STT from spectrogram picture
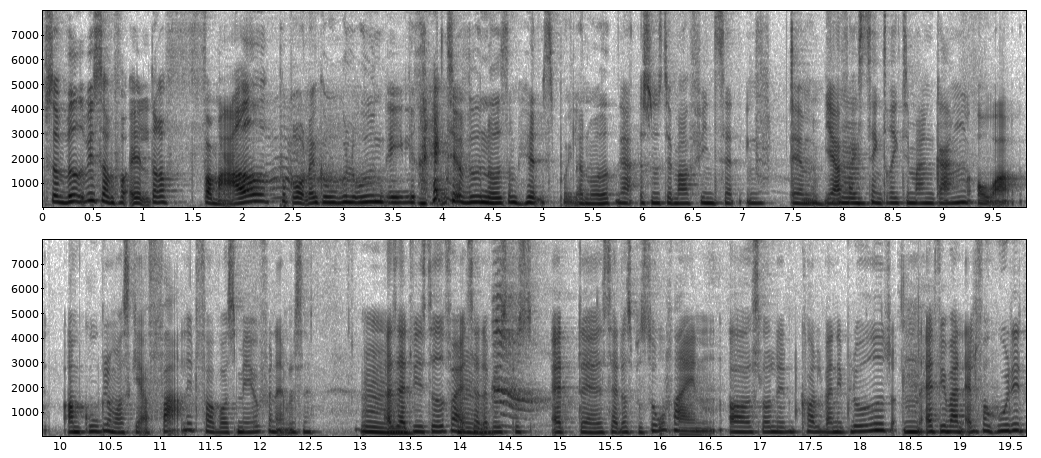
så ved vi som forældre for meget på grund af Google, uden egentlig rigtig at vide noget som helst på en eller anden måde. Ja, jeg synes, det er en meget fin sætning. Øhm, jeg har Mm. faktisk tænkt rigtig mange gange over, om Google måske er farligt for vores mavefornemmelse. Mm. Altså at vi i stedet for at, sætte, os på, at uh, sætte os på sofaen og slå lidt koldt vand i blodet, mm, at vi var alt for hurtigt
